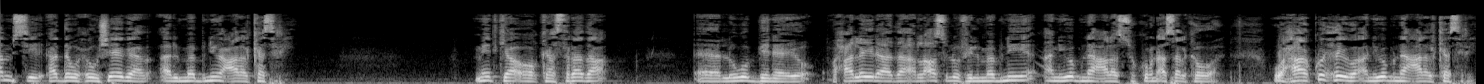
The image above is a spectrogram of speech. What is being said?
amsi hadda wuxuu sheegaa almabniyu cala alkasri midka oo kasrada lagu bineeyo. Waxaa la yidhaahdaa alaslu fi lmabniyi an yubna cala sukuun asalka wa waxaa ku xigo an yubna cala alkasri.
